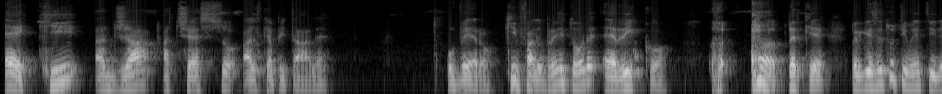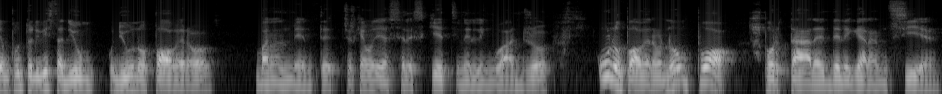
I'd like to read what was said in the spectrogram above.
è chi ha già accesso al capitale. Ovvero, chi fa l'imprenditore è ricco. Perché? Perché se tu ti metti da un punto di vista di, un, di uno povero, banalmente, cerchiamo di essere schietti nel linguaggio, uno povero non può portare delle garanzie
